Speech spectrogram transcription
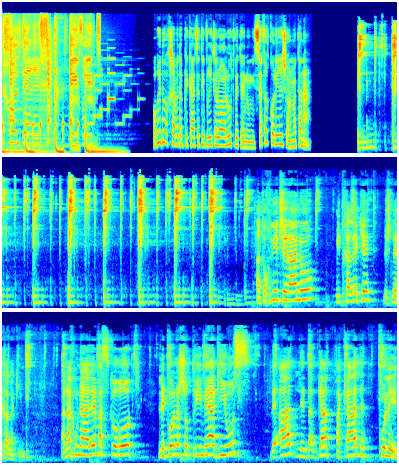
בכל דרך, בעברית. הורידו עכשיו את אפליקציית עברית ללא עלות ותהנו מספר קולי ראשון מתנה. התוכנית שלנו מתחלקת לשני חלקים. אנחנו נעלה משכורות לכל השוטרים מהגיוס ועד לדרגת פקד כולל.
